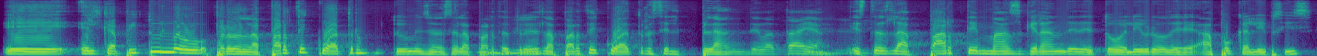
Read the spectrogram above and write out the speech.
Eh, el capítulo, perdón, la parte 4, tú mencionaste la parte 3, la parte 4 es el plan de batalla. Esta es la parte más grande de todo el libro de Apocalipsis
